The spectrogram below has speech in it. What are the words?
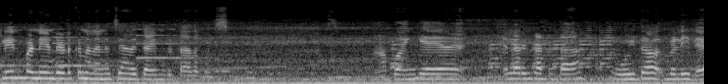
க்ளீன் பண்ணி என்று எடுக்கணும்னு நினச்சேன் அது டைம் கிட்டாத போச்சு. அப்போ இங்கே எல்லாரையும் காட்டுட்டா ஓ இதாக வெளியில்.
